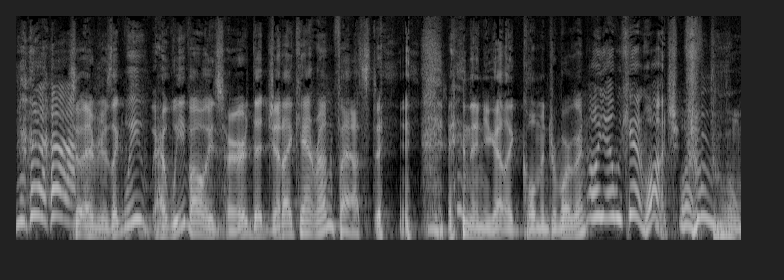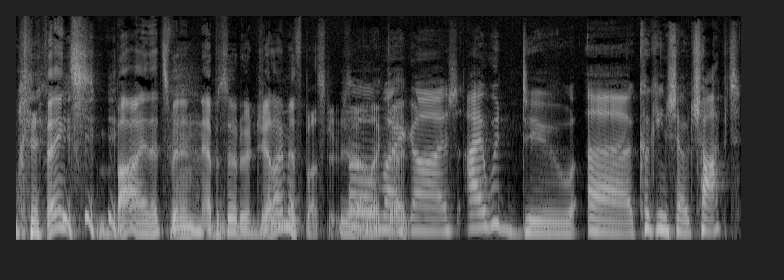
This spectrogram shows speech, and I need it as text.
so everyone's like, we, we've always heard that Jedi can't run fast. and then you got like Coleman Trebor going, oh, yeah, we can watch. Thanks. Bye. That's been an episode of Jedi Mythbusters. I oh like my that. gosh. I would do a cooking show chopped.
